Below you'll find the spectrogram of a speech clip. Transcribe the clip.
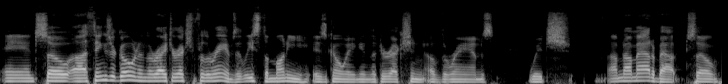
and so uh, things are going in the right direction for the Rams at least the money is going in the direction of the Rams which I'm not mad about so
